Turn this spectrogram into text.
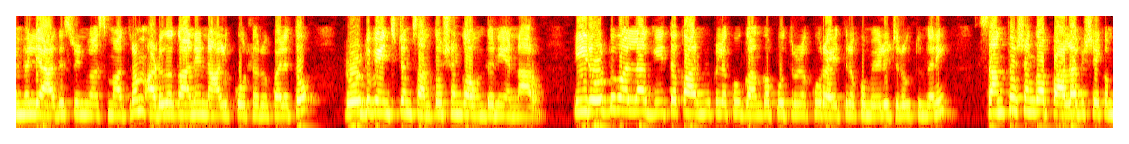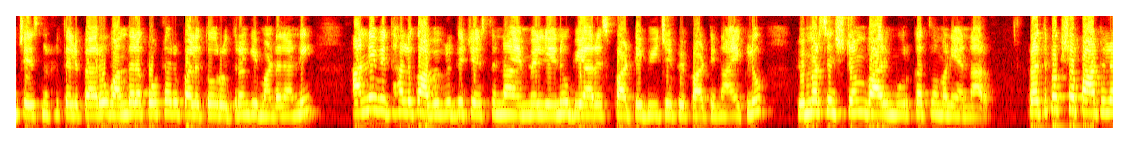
ఎమ్మెల్యే ఆది శ్రీనివాస్ మాత్రం అడగగానే నాలుగు కోట్ల రూపాయలతో రోడ్డు వేయించడం సంతోషంగా ఉందని అన్నారు. ఈ రోడ్డు వల్ల గీత కార్మికులకు గంగపుత్రులకు రైతులకు మేలు జరుగుతుందని సంతోషంగా పాలాభిషేకం చేసినట్లు తెలిపారు. వందల కోట్ల రూపాయలతో రుద్రంగి మండలాన్ని అన్ని విధాలుగా అభివృద్ధి చేస్తున్న ఎమ్మెల్యేను బీఆర్ఎస్ పార్టీ బీజేపీ పార్టీ నాయకులు విమర్శించడం వారి మూర్ఖత్వమని అన్నారు. ప్రతిపక్ష పార్టీల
